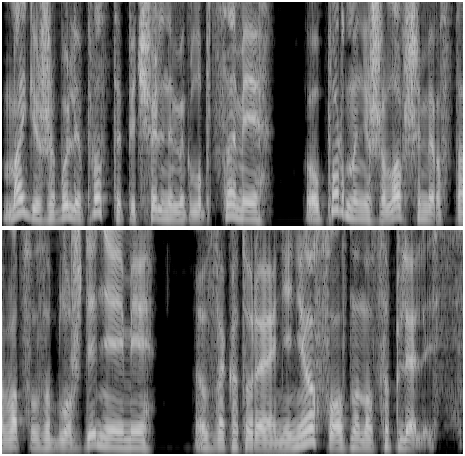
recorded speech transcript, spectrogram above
маги же были просто печальными глупцами, упорно не желавшими расставаться с заблуждениями, за которые они неосознанно цеплялись.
